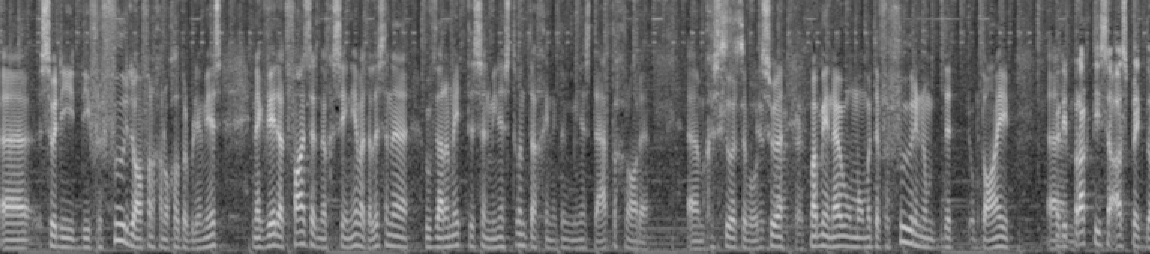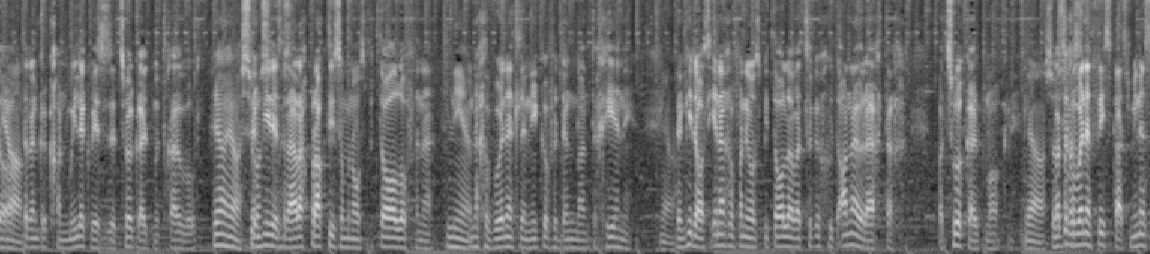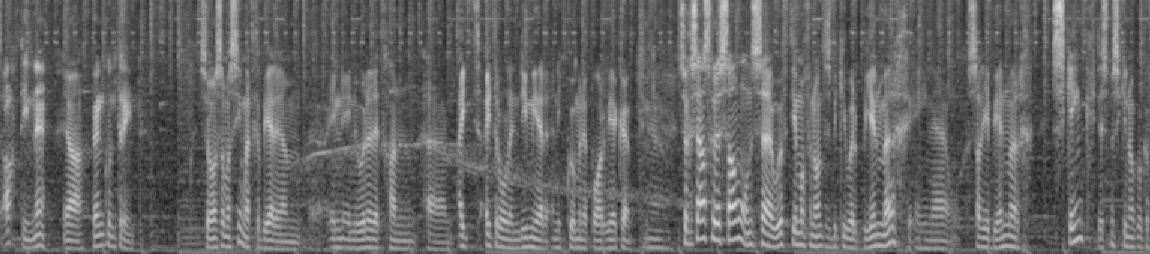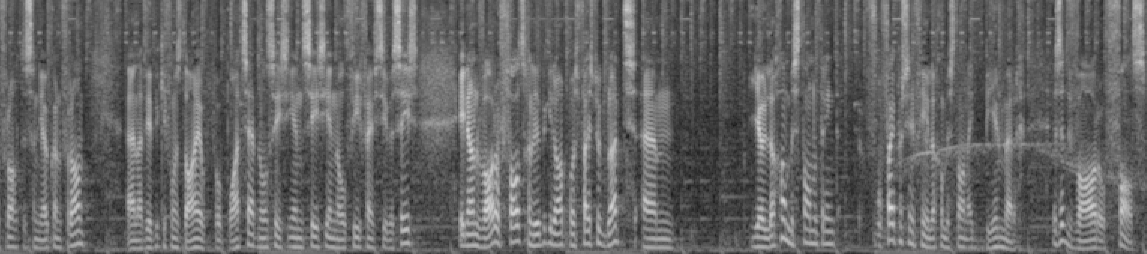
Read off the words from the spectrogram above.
uh so die die vervoer daarvan gaan nogal 'n probleem wees en ek weet dat Pfizer nou gesê nee wat hulle is in 'n hoef daarom net tussen minus 20 en ek dink minus 30 grade ehm um, gestoor te word. So maar meer nou om om dit te vervoer en om dit op daai Um, die praktiese aspek daar ja. dink ek gaan moeilik wees as dit so koud moet gehou word. Ja ja, so nie dis regtig prakties om in 'n hospitaal of in 'n nee. in 'n gewone kliniek of 'n ding dan te gee nie. Ja. Dink jy daar's enige van die hospitale wat sulke goed aanhou regtig wat so koud maak nie. Ja, so wat 'n gewone vrieskas minus 18, né? Ja, dink omtrent. So ons sal maar sien wat gebeur um, en en hoe hulle dit gaan um, uit uitrol en die meer in die komende paar weke. Ja. So gesels gerus saam. Ons uh, hooftema vanaand is bietjie oor beenmerg en uh, sal jy beenmerg skenk? Dis miskien ook 'n vraag wat ons aan jou kan vra. En laat weer bietjie vir ons daai op op WhatsApp 0616104576. En dan waar of vals gaan loop bietjie daar op ons Facebook bladsy. Ehm um, jou liggaam bestaan omtrent of 5% van jou liggaam bestaan uit beenmerg. Is dit waar of vals?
